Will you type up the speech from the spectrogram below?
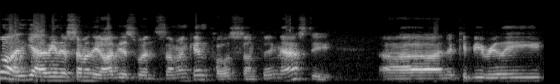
Well, yeah, I mean, there's some of the obvious ones. Someone can post something nasty, uh, and it can be really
